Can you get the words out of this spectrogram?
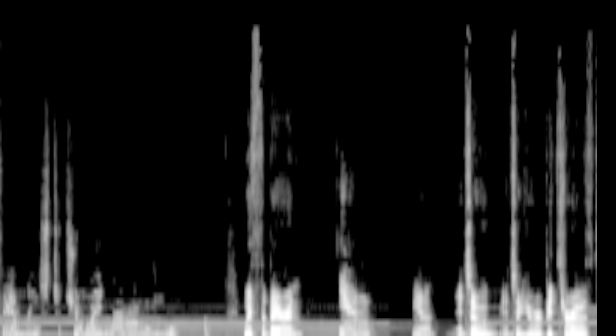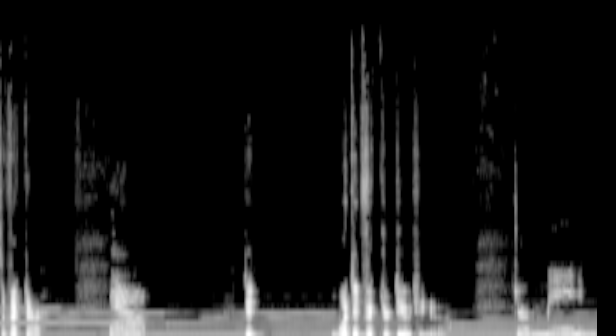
families to join. Oh. With the Baron? Yeah. Yeah. And so and so you were betrothed to Victor. Yeah. Did what did Victor do to you? They're mean.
